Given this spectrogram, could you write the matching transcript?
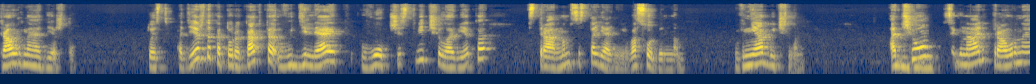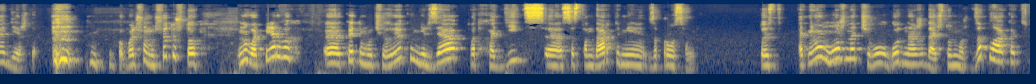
траурной одеждой. То есть одежда, которая как-то выделяет в обществе человека в странном состоянии, в особенном, в необычном. О чем сигналит траурная одежда? По большому счету, что, ну, во-первых, э, к этому человеку нельзя подходить со стандартными запросами. То есть от него можно чего угодно ожидать, что он может заплакать,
